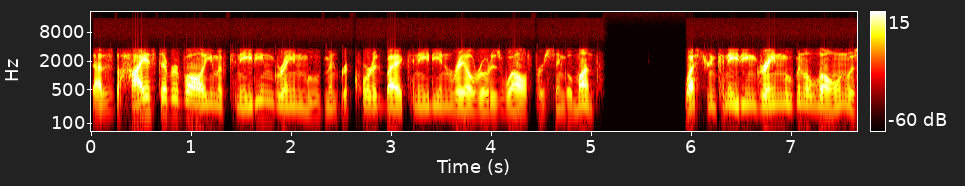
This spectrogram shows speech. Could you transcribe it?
That is the highest ever volume of Canadian grain movement recorded by a Canadian railroad as well for a single month. Western Canadian grain movement alone was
